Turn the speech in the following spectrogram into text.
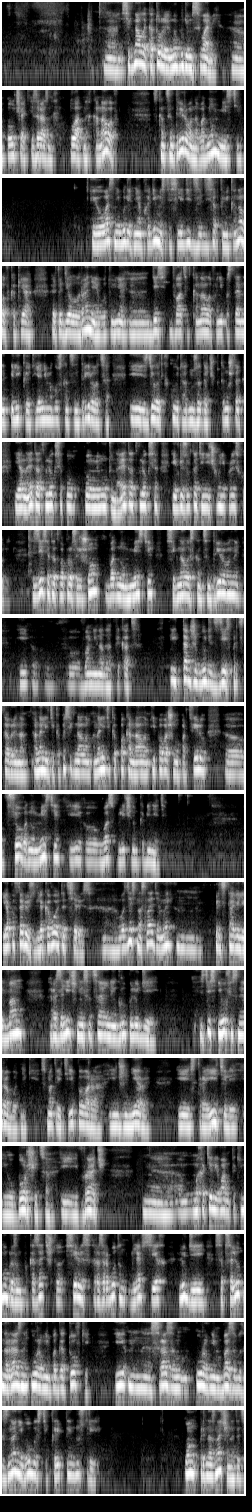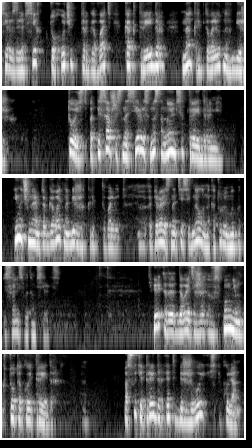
Э, сигналы, которые мы будем с вами получать из разных платных каналов – сконцентрировано в одном месте. И у вас не будет необходимости следить за десятками каналов, как я это делал ранее. Вот у меня 10-20 э, каналов, они постоянно пиликают, я не могу сконцентрироваться и сделать какую-то одну задачу, потому что я на это отвлекся пол, полминуты, на это отвлекся, и в результате ничего не происходит. Здесь этот вопрос решен в одном месте, сигналы сконцентрированы, и э, вам не надо отвлекаться. И также будет здесь представлена аналитика по сигналам, аналитика по каналам и по вашему портфелю. Э, Все в одном месте и э, у вас в личном кабинете. Я повторюсь, для кого этот сервис? Э, вот здесь на слайде мы представили вам различные социальные группы людей. Здесь и офисные работники, смотрите, и повара, и инженеры, и строители, и уборщица, и врач – мы хотели вам таким образом показать, что сервис разработан для всех людей с абсолютно разным уровнем подготовки и с разным уровнем базовых знаний в области криптоиндустрии. Он предназначен, этот сервис, для всех, кто хочет торговать как трейдер на криптовалютных биржах. То есть, подписавшись на сервис, мы становимся трейдерами и начинаем торговать на биржах криптовалют. Э, опираясь на те сигналы, на которые мы подписались в этом сервисе. Теперь э, давайте же вспомним, кто такой трейдер. По сути, трейдер – это биржевой спекулянт,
